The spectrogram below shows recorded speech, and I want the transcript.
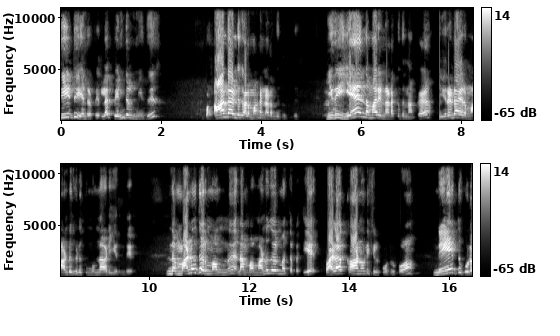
தீட்டு என்ற பேர்ல பெண்கள் மீது ஆண்டாண்டு காலமாக நடந்துட்டு இருக்குது இது ஏன் இந்த மாதிரி நடக்குதுனாக்க இரண்டாயிரம் ஆண்டுகளுக்கு முன்னாடி இருந்து இந்த மனு தர்மம்னு நம்ம மனு தர்மத்தை பத்தியே பல காணொளிகள் போட்டிருக்கோம். நேத்து கூட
